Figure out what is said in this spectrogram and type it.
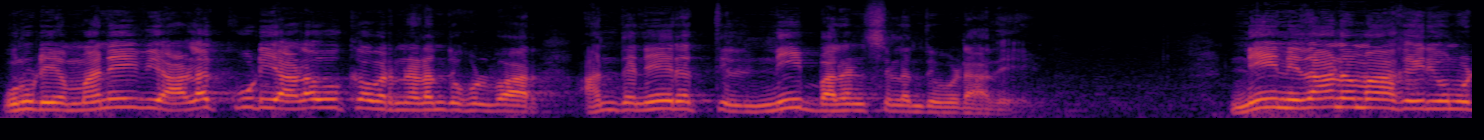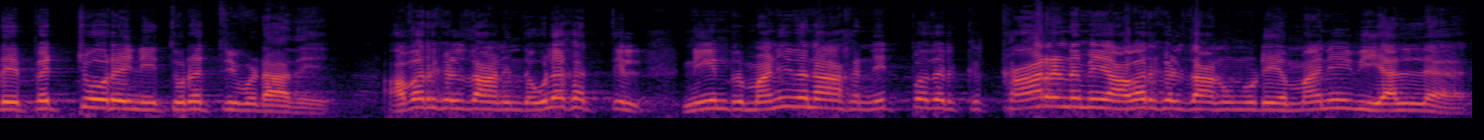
உன்னுடைய மனைவி அழக்கூடிய அளவுக்கு அவர் நடந்து கொள்வார். அந்த நேரத்தில் நீ பலன்ஸ் இழந்து விடாதே. நீ நிதானமாக இரு உன்னுடைய பெற்றோரை நீ துரத்தி விடாதே. அவர்கள்தான் இந்த உலகத்தில் நீ இன்று மனிதனாக நிற்பதற்கு காரணமே அவர்கள்தான். உன்னுடைய மனைவி அல்ல.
